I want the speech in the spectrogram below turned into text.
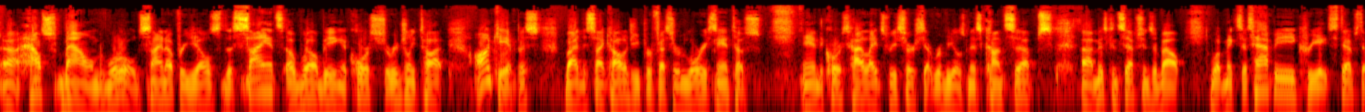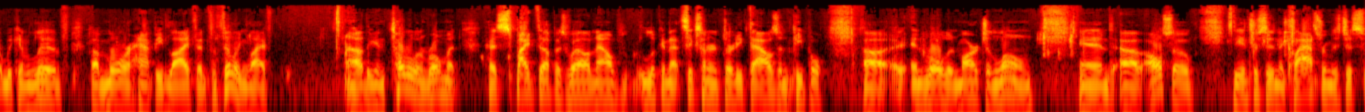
uh, housebound world sign up for Yale's The Science of Well-Being, a course originally taught on campus by the psychology professor Laurie Santos. And the course highlights research that reveals misconceptions, uh, misconceptions about what makes us happy, create steps that we can live a more happy life and fulfilling life. Uh, the total enrollment has spiked up as well. Now looking at 630,000 people uh, enrolled in March alone, and uh, also the interest in the classroom is just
